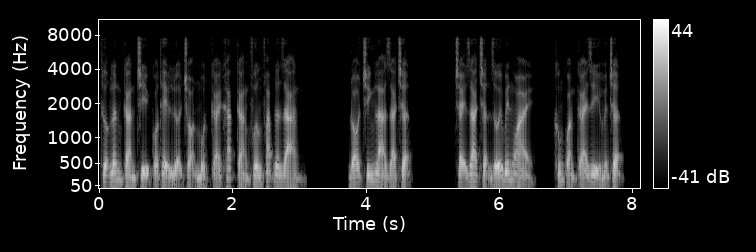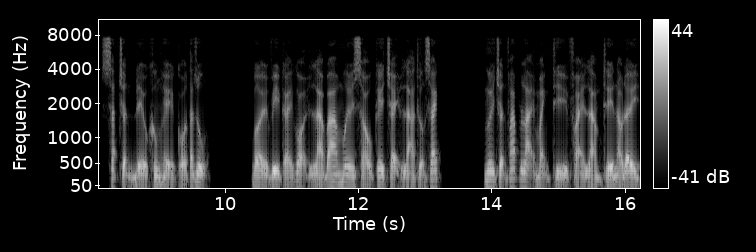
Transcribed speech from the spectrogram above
Thượng Lân càn chỉ có thể lựa chọn một cái khác càng phương pháp đơn giản. Đó chính là ra trận. Chạy ra trận giới bên ngoài, không quản cái gì huyễn trận, sát trận đều không hề có tác dụng. Bởi vì cái gọi là 36 kế chạy là thượng sách. Ngươi trận pháp lại mạnh thì phải làm thế nào đây?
